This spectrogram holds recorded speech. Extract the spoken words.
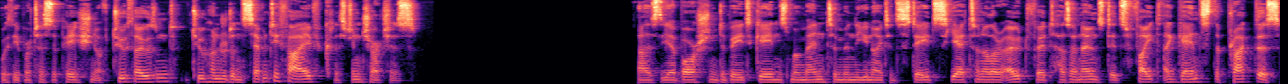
with the participation of 2,275 Christian churches. As the abortion debate gains momentum in the United States, yet another outfit has announced its fight against the practice.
